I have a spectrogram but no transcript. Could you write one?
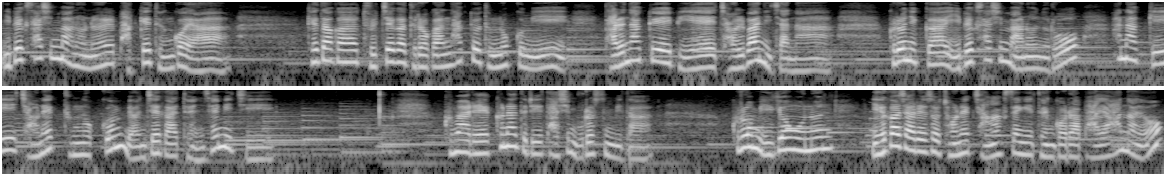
240만 원을 받게 된 거야. 게다가 둘째가 들어간 학교 등록금이 다른 학교에 비해 절반이잖아. 그러니까 240만 원으로 한 학기 전액 등록금 면제가 된 셈이지. 그 말에 큰아들이 다시 물었습니다. 그럼 이 경우는 얘가 잘해서 전액 장학생이 된 거라 봐야 하나요?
